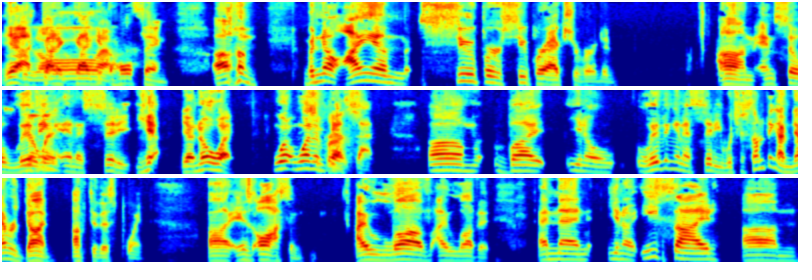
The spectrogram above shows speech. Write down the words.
Yeah, gotta gotta get out. the whole thing. Um but no, I am super, super extroverted. Um, and so living no in a city, yeah, yeah, no way. Wouldn't have guessed that. Um, but you know, living in a city, which is something I've never done up to this point, uh, is awesome. I love, I love it. And then you know, East Side, um,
